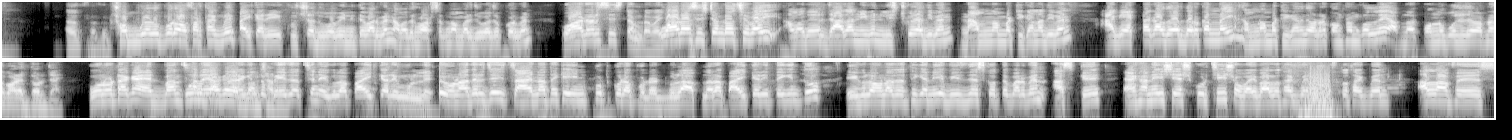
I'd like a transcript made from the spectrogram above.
সবগুলোর উপরে অফার থাকবে পাইকারি খুচরা দুভাবে নিতে পারবেন। আমাদের হোয়াটসঅ্যাপ নাম্বার যোগাযোগ করবেন। অর্ডার সিস্টেমটা ভাই। অর্ডার সিস্টেমটা হচ্ছে ভাই আমাদের যা যা নিবেন লিস্ট করে দিবেন নাম নাম্বার ঠিকানা দিবেন। আগে এক টাকা দেওয়ার দরকার নাই নাম নাম্বার ঠিকানা দিয়ে অর্ডার কনফার্ম করলে আপনার পণ্য পৌঁছে যাবে আপনার ঘরের দরজায়। কোনো টাকা অ্যাডভান্স কিন্তু পেয়ে যাচ্ছেন এগুলা পাইকারি মূল্যে। ওনাদের যে চায়না থেকে ইনপুট করা প্রোডাক্টগুলো আপনারা পাইকারিতে কিন্তু এগুলো ওনাদের থেকে নিয়ে বিজনেস করতে পারবেন। আজকে এখানেই শেষ করছি। সবাই ভালো থাকবেন সুস্থ থাকবেন। আল্লাহ হাফেজ।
